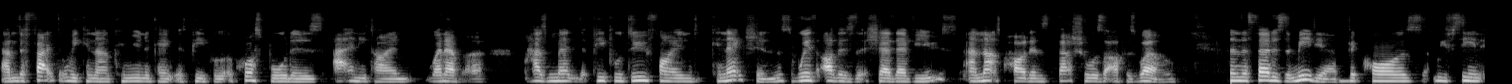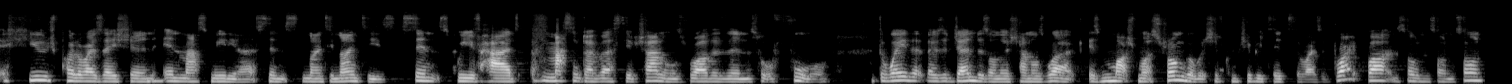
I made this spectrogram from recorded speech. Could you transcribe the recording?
and um, the fact that we can now communicate with people across borders at any time, whenever, has meant that people do find connections with others that share their views, and that hardens, that shores it up as well. And the third is the media, because we've seen a huge polarization in mass media since the 1990s, since we've had massive diversity of channels rather than sort of four. The way that those agendas on those channels work is much, much stronger, which have contributed to the rise of Breitbart and so on and so on and so on.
